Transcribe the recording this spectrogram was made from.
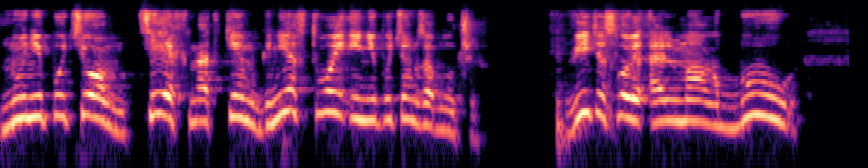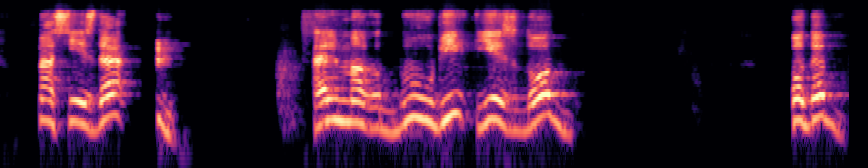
Ну не путем тех, над кем гнев твой, и не путем заблудших. Видите слове аль-магбу у нас есть, да? Аль-магбуби есть доб, додеб,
